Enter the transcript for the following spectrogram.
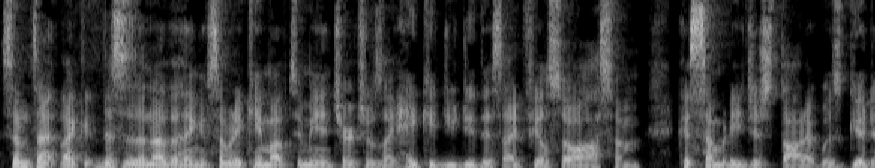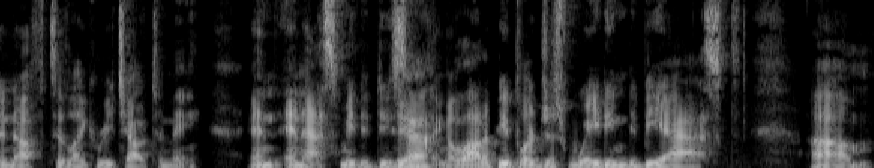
sometimes, like this is another thing. If somebody came up to me in church was like, "Hey, could you do this?" I'd feel so awesome because somebody just thought it was good enough to like reach out to me and and ask me to do Yeah. something. A lot of people are just waiting to be asked. Um,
